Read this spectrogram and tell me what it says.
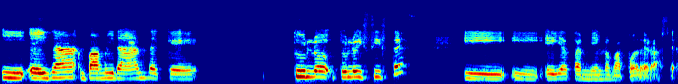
y ella va a mirar de que tú lo, tú lo hiciste y, y ella también lo va a poder hacer.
